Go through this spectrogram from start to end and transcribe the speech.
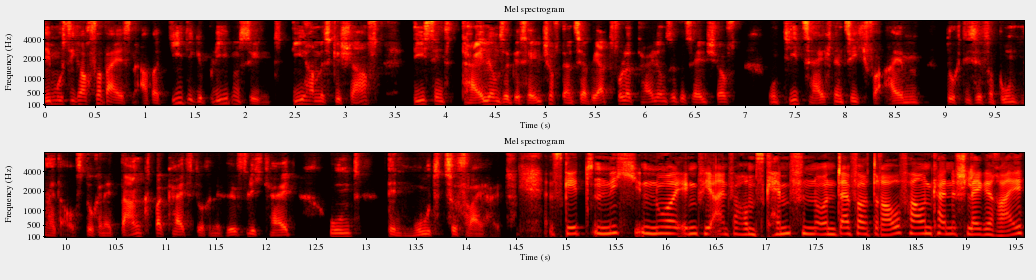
Die musste ich auch verweisen. Aber die, die geblieben sind, die haben es geschafft, die sind Teil unserer Gesellschaft, ein sehr wertvoller Teil unserer Gesellschaft und die zeichnen sich vor allem durch diese Verbundenheit aus, durch eine Dankbarkeit, durch eine Höflichkeit und den Mut zur Freiheit. Es geht nicht nur irgendwie einfach ums Kämpfen und einfach draufhauen, keine Schlägerei.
